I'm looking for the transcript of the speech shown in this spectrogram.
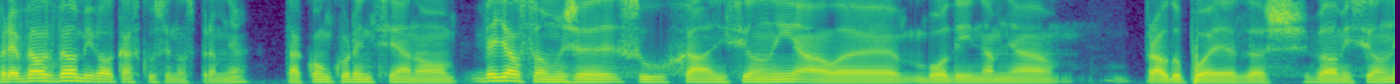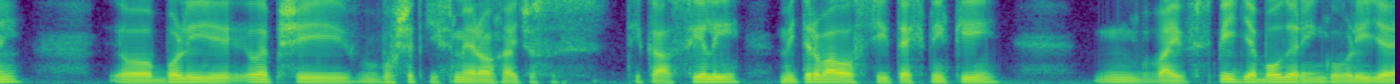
pre, veľ, veľmi veľká skúsenosť pre mňa. Tá konkurencia, no, vedel som, že sú chalani silní, ale boli na mňa pravdu povedať až veľmi silní boli lepší vo všetkých smeroch, aj čo sa týka sily, vytrvalosti, techniky, aj v speede, boulderingu, v líde.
